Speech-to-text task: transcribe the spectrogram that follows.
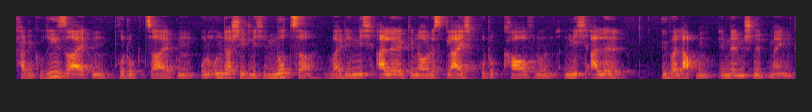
Kategorieseiten, Produktseiten und unterschiedliche Nutzer, weil die nicht alle genau das gleiche Produkt kaufen und nicht alle überlappen in den Schnittmengen.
